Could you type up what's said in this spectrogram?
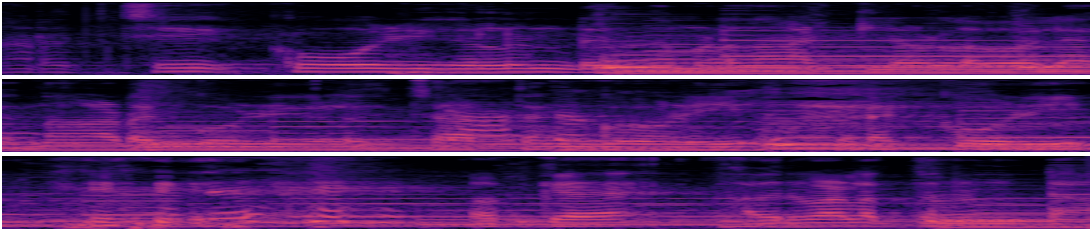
നിറച്ച് കോഴികളുണ്ട് നമ്മുടെ നാട്ടിലുള്ള പോലെ. നാടൻ കോഴികൾ ചാത്തൻ കോഴി ഇടക്കോഴി. ഒക്കെ അവർ വളർത്തുന്നുണ്ടാ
